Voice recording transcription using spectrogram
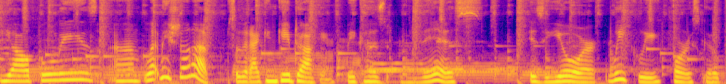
y'all, please um, let me shut up so that I can keep talking because this is your weekly horoscope.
